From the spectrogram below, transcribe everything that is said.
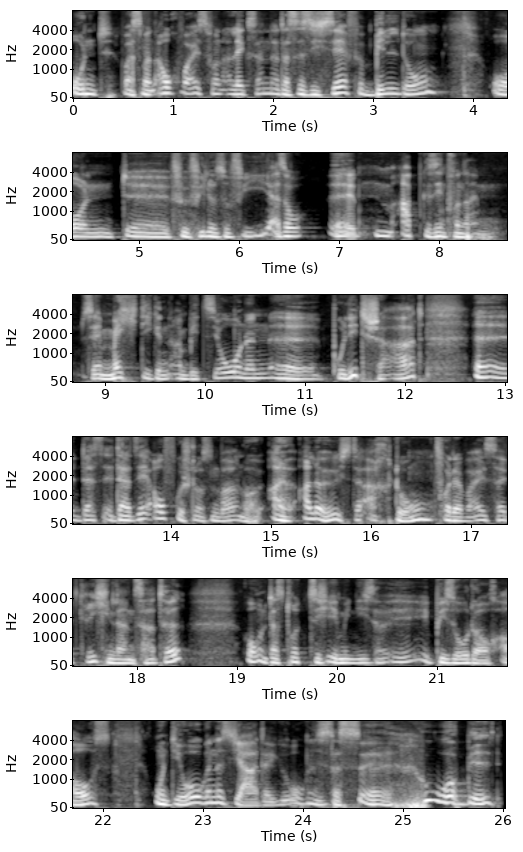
Und was man auch weiß von Alexander, dass er sich sehr für Bildung und äh, für Philosophie, also äh, abgesehen von seinen sehr mächtigen Ambitionen äh, politischer Art, äh, dass er da sehr aufgeschlossen war und allerhöchste Achtung vor der Weisheit Griechenlands hatte und das drückt sich eben in dieser äh, Episode auch aus. Und Diogenes, ja, der Diogenes ist das äh, Urbild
